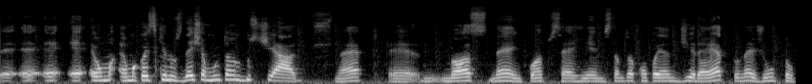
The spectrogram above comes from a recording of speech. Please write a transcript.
é, é, é, uma, é uma coisa que nos deixa muito angustiados, né? É, nós, né, enquanto CRM, estamos acompanhando direto, né, junto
